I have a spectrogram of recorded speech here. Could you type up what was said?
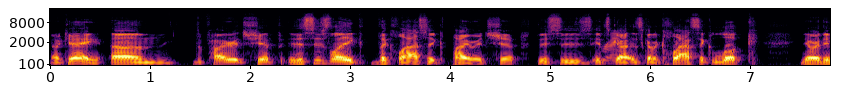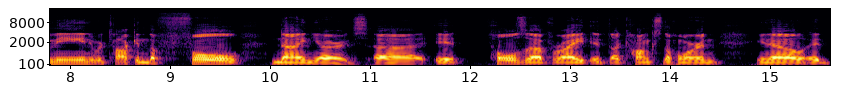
Okay. Um, the pirate ship. This is like the classic pirate ship. This is it's Right. got it's got a classic look. You know what I mean? We're talking the full nine yards. Uh, it pulls up right. It like honks the horn. You know, it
